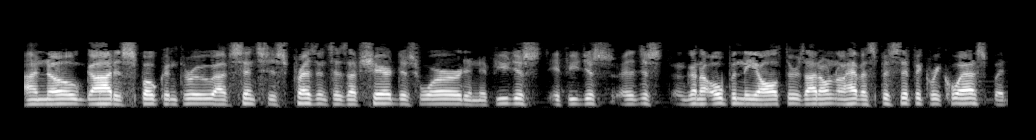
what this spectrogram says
I know God has spoken through. I've sensed His presence as I've shared this word. And if you just, if you just, uh, just going to open the altars, I don't know, have a specific request, but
